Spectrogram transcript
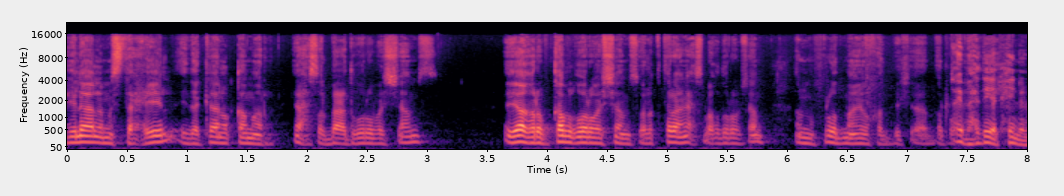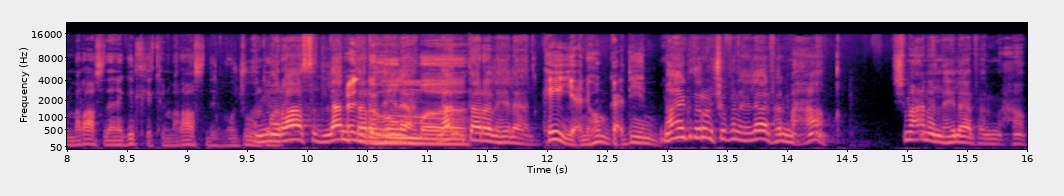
هلال مستحيل إذا كان القمر يحصل بعد غروب الشمس يغرب قبل غروب الشمس والاقتران يحصل بعد غروب الشمس المفروض ما يؤخذ بالروح. طيب هذه الحين المراصد أنا قلت لك المراصد الموجودة. المراصد لن ترى الهلال لن ترى الهلال. اي يعني هم قاعدين ما يقدرون يشوفون الهلال في المحاق. إيش معنى الهلال في المحاق؟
